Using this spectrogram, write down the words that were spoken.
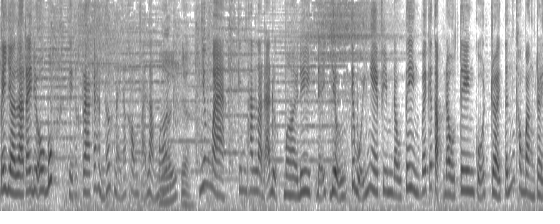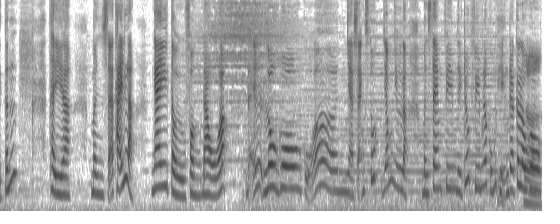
bây giờ là radio book thì thật ra cái hình thức này nó không phải là mới, mới yeah. nhưng mà kim thanh là đã được mời đi để dự cái buổi nghe phim đầu tiên với cái tập đầu tiên của trời tính không bằng trời tính thì à, mình sẽ thấy là ngay từ phần đầu á để logo của nhà sản xuất giống như là mình xem phim thì trước phim nó cũng hiện ra cái logo yeah.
